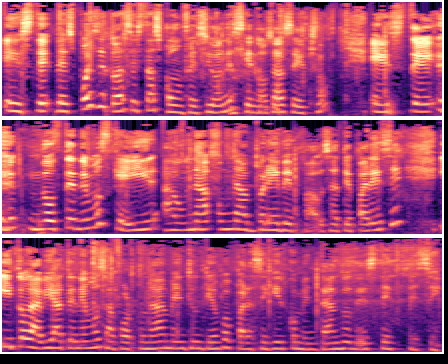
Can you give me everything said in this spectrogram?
este después de todas estas confesiones que nos has hecho, este nos tenemos que ir a una una breve pausa, ¿te parece? Y todavía tenemos afortunadamente un tiempo para seguir comentando de este PC.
